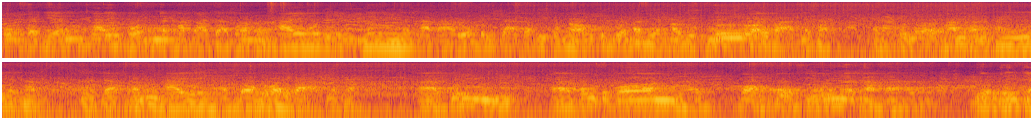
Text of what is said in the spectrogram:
วงเสถียรค่ายผลนะครับอาจารย์ท่านมงไทยโมดีหนึ่งนะครับรวมบริจาคกับพี่กับน้องคุณพ่อบันเดียเข้าอยู่หนึ่งร้อยบาทนะครับคุณวรพันธ์ท่านสีนะครับจากท่านไทยสองร้อยบาทนะครับคุณพงศกรอ่าทองโคกสูงนะครับเหลือเล่นใจ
